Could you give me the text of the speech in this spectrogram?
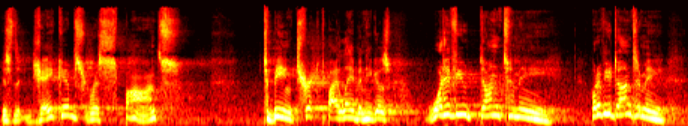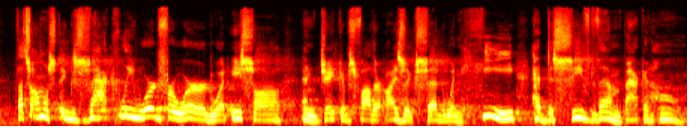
is that Jacob's response to being tricked by Laban, he goes, What have you done to me? What have you done to me? That's almost exactly word for word what Esau and Jacob's father Isaac said when he had deceived them back at home.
